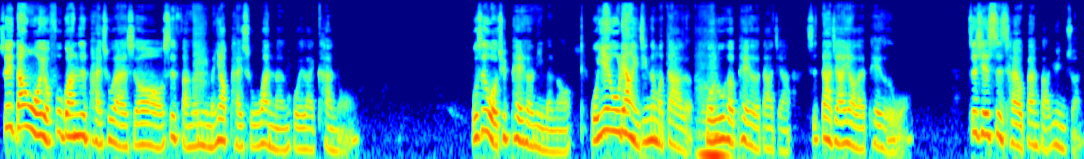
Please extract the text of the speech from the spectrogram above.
所以当我有复关日排出来的时候，是反而你们要排除万难回来看哦，不是我去配合你们哦。我业务量已经那么大了，我如何配合大家？是大家要来配合我，这些事才有办法运转。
